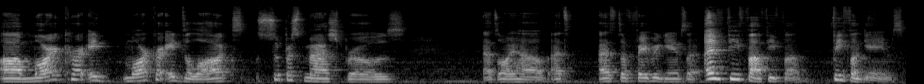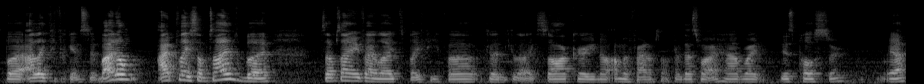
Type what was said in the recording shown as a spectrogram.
uh, Mario Kart eight, Mario eight Deluxe, Super Smash Bros. That's all I have. That's that's the favorite games. Like, and FIFA, FIFA. FIFA games, but I like FIFA games too. But I don't. I play sometimes, but sometimes if I like to play FIFA, because I like soccer, you know, I'm a fan of soccer. That's why I have right this poster. Yeah.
